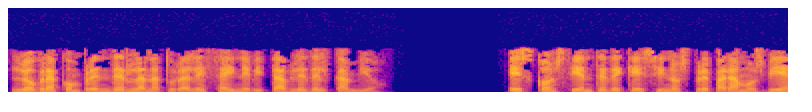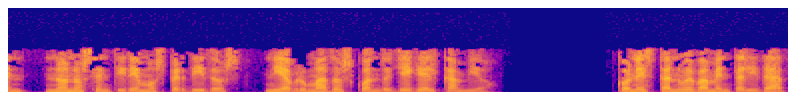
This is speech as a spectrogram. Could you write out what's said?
logra comprender la naturaleza inevitable del cambio. Es consciente de que si nos preparamos bien, no nos sentiremos perdidos, ni abrumados cuando llegue el cambio. Con esta nueva mentalidad,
